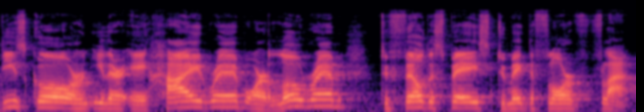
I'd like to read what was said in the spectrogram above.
These go on either a high rib or a low rib to fill the space to make the floor flat.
